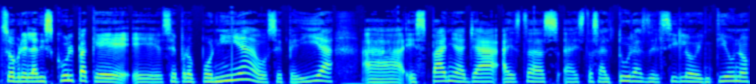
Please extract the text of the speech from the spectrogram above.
sobre la disculpa que se proponía o se pedía a España ya a estas, a estas alturas del siglo XXI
